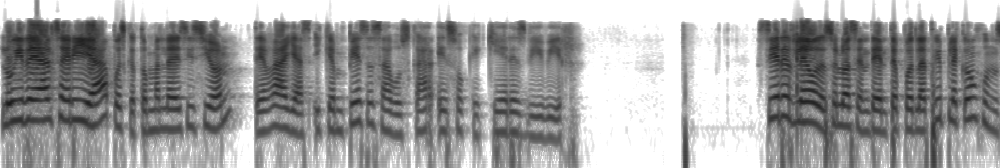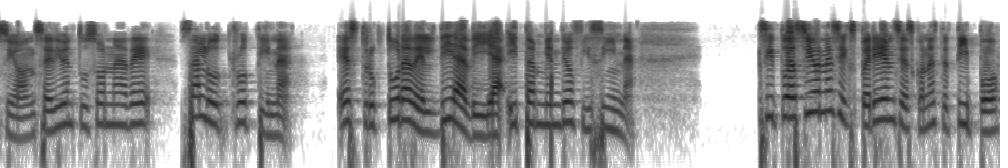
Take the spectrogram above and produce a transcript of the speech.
Lo ideal sería, pues, que tomes la decisión, te vayas y que empieces a buscar eso que quieres vivir. Si eres Leo de suelo ascendente, pues la triple conjunción se dio en tu zona de salud, rutina, estructura del día a día y también de oficina situaciones y experiencias con este tipo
